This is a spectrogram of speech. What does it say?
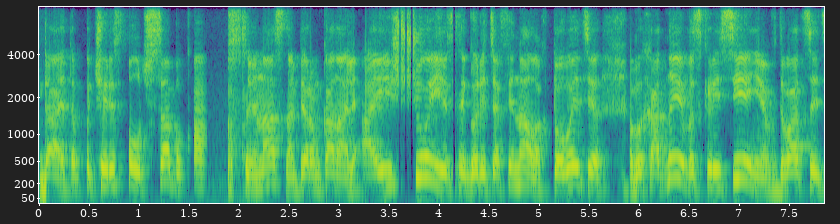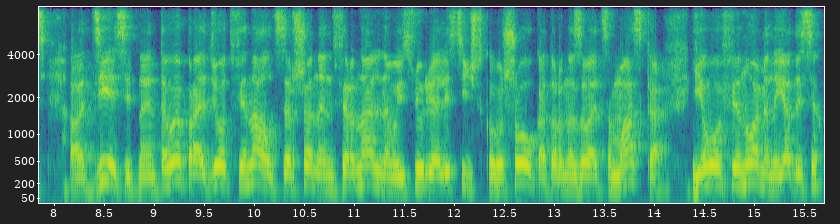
Да, это через полчаса буквально после нас на Первом канале. А еще, если говорить о финалах, то в эти выходные, в воскресенье в 20.10 на НТВ пройдет финал совершенно инфернального и сюрреалистического шоу, которое называется «Маска». Его феномен я до сих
